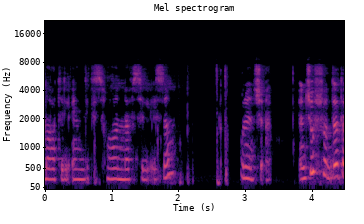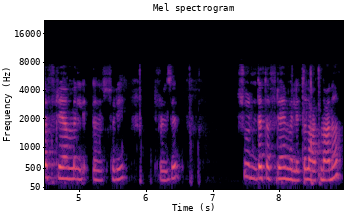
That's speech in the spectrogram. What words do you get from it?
نعطي الإندكس هون نفس الاسم وننشأ. نشوف شو ال data frame اللي sorry شو ال data frame اللي طلعت معنا؟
